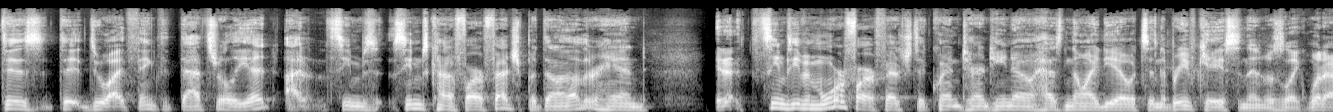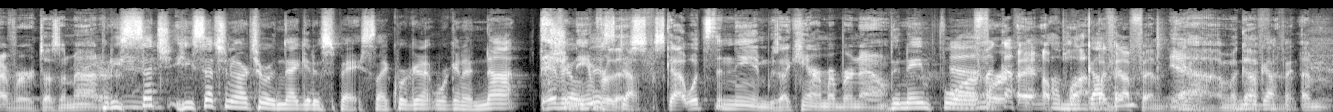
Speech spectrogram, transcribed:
does do, do i think that that's really it I, it seems seems kind of far-fetched but then on the other hand it seems even more far-fetched that quentin tarantino has no idea what's in the briefcase and then it was like whatever it doesn't matter But he's such he's such an archer with negative space. Like we're gonna we're gonna not they have show a name this for this stuff. scott what's the name because i can't remember now The name for Uh, for MacGuffin. a, a, A plot MacGuffin? MacGuffin. Yeah, Yeah, a a MacGuffin. MacGuffin. Um,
